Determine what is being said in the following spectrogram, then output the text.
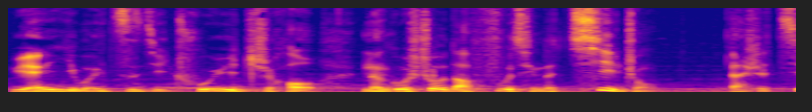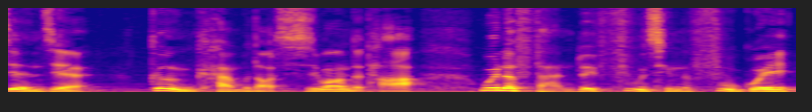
原以为自己出狱之后能够受到父亲的器重，但是渐渐。更看不到希望的他，为了反对父亲的复归，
